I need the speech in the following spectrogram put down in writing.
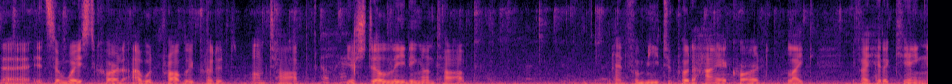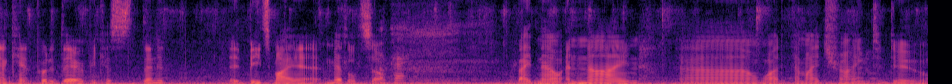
uh, it's a waste card. I would probably put it on top. Okay. You're still leading on top. And for me to put a higher card, like if I hit a king, I can't put it there because then it it beats my uh, middle. So Okay. Right now a nine. Uh, what am I trying to do?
